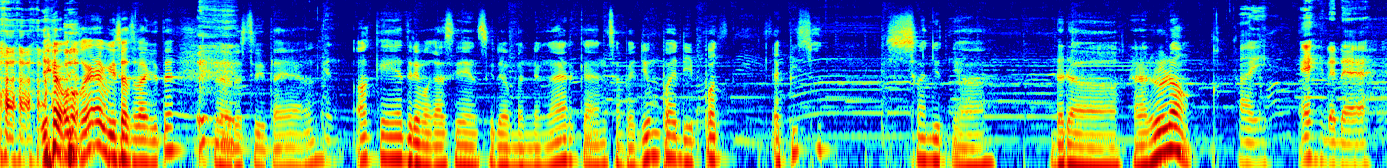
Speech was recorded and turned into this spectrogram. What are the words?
ya pokoknya bisa selanjutnya lu harus cerita ya. Oke, terima kasih yang sudah mendengarkan. Sampai jumpa di pod episode selanjutnya. Dadah. Dadah dulu dong. hai eh dadah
